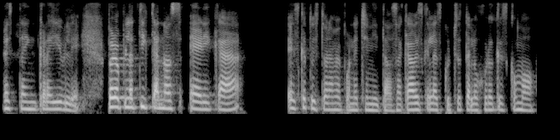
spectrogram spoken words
Está increíble. Pero platícanos, Erika, es que tu historia me pone chinita, o sea, cada vez que la escucho te lo juro que es como,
